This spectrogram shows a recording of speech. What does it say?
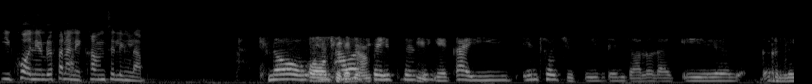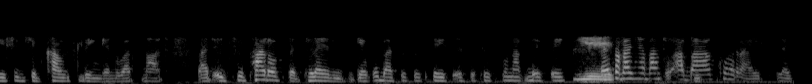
ikhona into efana ne-counseling lapho no Okay, in our then- space besingekayi-introduce into enjalo like i-relationship counselling and what not but it's a part of the plans. Ke kuba sisi-space esithi sifuna kube safe. Like abanye abantu abakho right like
